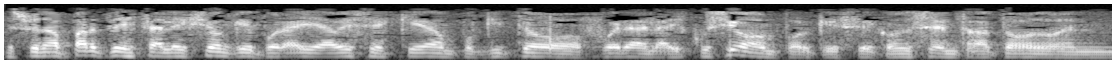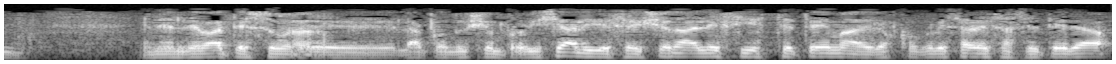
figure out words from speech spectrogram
es una parte de esta elección que por ahí a veces queda un poquito fuera de la discusión, porque se concentra todo en, en el debate sobre la conducción provincial y de seccionales y este tema de los congresales acetera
